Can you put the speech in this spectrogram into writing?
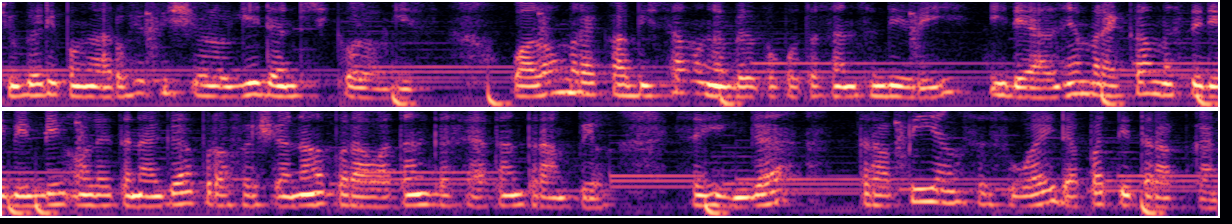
juga dipengaruhi fisiologi dan psikologis. Walau mereka bisa mengambil keputusan sendiri, idealnya mereka mesti dibimbing oleh tenaga profesional perawatan kesehatan terampil, sehingga terapi yang sesuai dapat diterapkan.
